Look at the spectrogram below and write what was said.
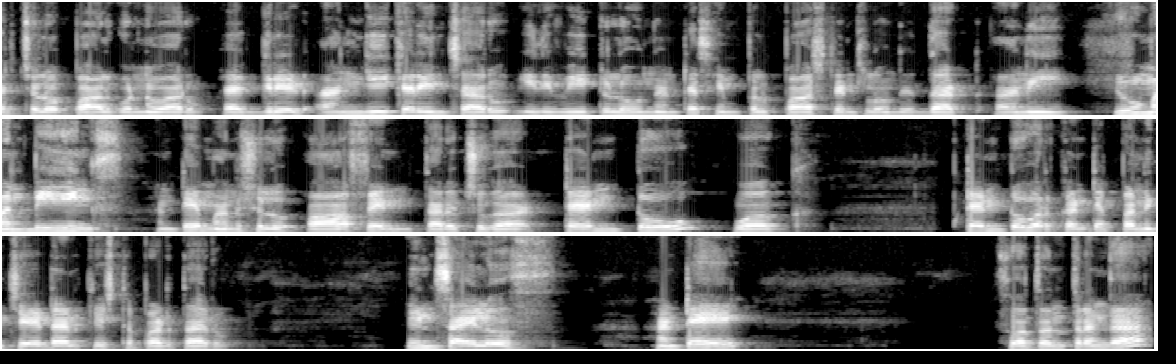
చర్చలో పాల్గొన్నవారు అగ్రీడ్ అంగీకరించారు. ఇది వీటిలో ఉందంటే సింపుల్ పాస్ట్ టెన్స్లో ఉంది. దట్ అని. హ్యూమన్ బీయింగ్స్ అంటే మనుషులు ఆఫెన్ తరచుగా tend to work tend to work అంటే పని చేయడానికి ఇష్టపడతారు. ఇన్ సైలోస్ అంటే స్వతంత్రంగా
